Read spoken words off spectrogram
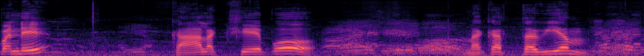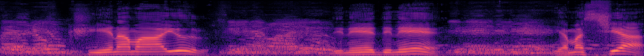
చెప్పండి. కాలక్షేపో. నకర్తవ్యం క్షీణమాయుర్. దినే దినే. యమస్య.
